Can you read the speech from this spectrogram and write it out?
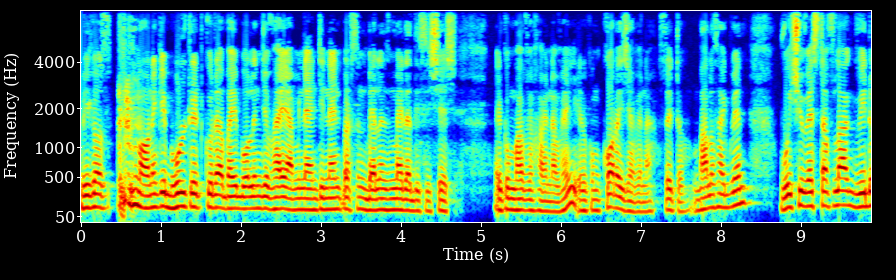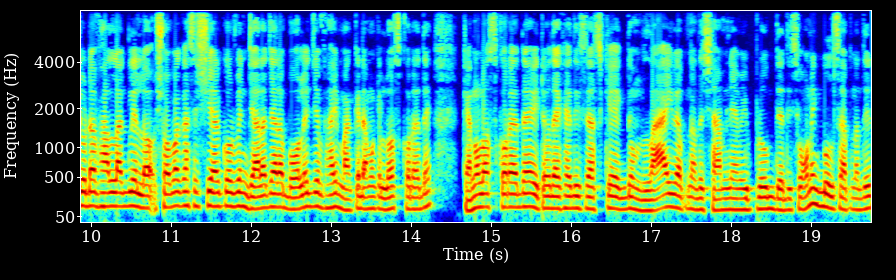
বিকজ অনেকে ভুল ট্রেড করে, ভাই, বলেন যে, ভাই, আমি নাইনটি নাইন পার্সেন্ট ব্যালেন্স মাইরা দিছি, শেষ। এরকম ভাবে হয় না ভাই, এরকম করাই যাবে না, তাই তো? ভালো থাকবেন। Wish you best of luck ভিডিওটা ভালো লাগলে সবার কাছে শেয়ার করবেন। যারা যারা বলে যে, ভাই মার্কেট আমাকে লস করে দেয় কেন লস করে দেয়? এটাও দেখাই দিছে আজকে একদম লাইভ আপনাদের সামনে। আমি প্রুফ দিয়ে দিছি। অনেক বলছে আপনাদের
